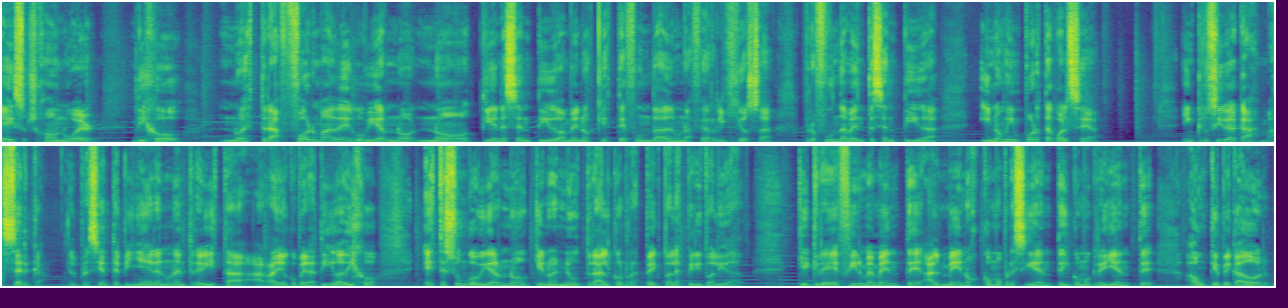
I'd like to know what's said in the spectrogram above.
Eisenhower dijo, nuestra forma de gobierno no tiene sentido a menos que esté fundada en una fe religiosa profundamente sentida y no me importa cuál sea. Inclusive acá, más cerca, el presidente Piñera en una entrevista a Radio Cooperativa dijo, este es un gobierno que no es neutral con respecto a la espiritualidad, que cree firmemente, al menos como presidente y como creyente, aunque pecador,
